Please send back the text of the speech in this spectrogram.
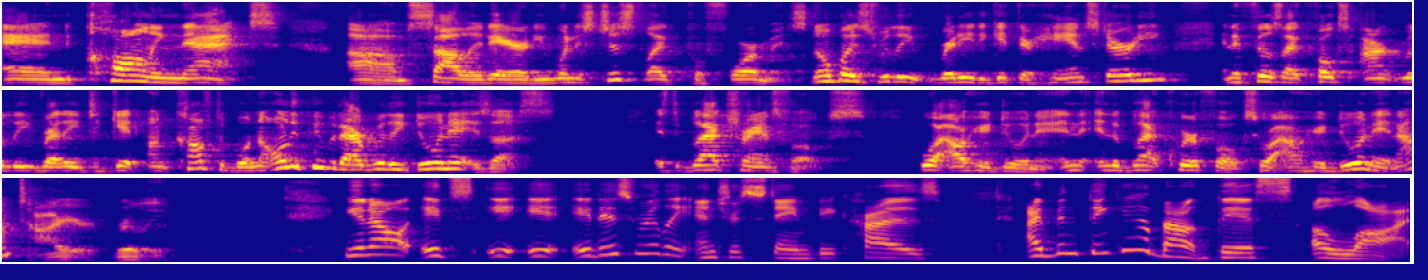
and calling that um, solidarity when it's just like performance. Nobody's really ready to get their hands dirty, and it feels like folks aren't really ready to get uncomfortable. And the only people that are really doing it is us. It's the black trans folks who are out here doing it, and, and the black queer folks who are out here doing it. And I'm tired, really. You know, it's it, it, it is really interesting because I've been thinking about this a lot,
